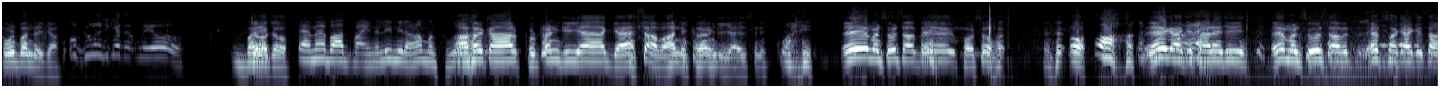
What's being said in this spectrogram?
फ़ोन बंद हो गया। बड़े चलो। टाइम बाद फाइनली मिला ना मंसूर। आखिरकार फुटन गया गैस आवाज़ निकलन गया इसने। ए मंसूर साहब ए फोर्सो ओ ए क्या किता ने जी? ए मंसूर साहब ए तुसा क्या किता।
